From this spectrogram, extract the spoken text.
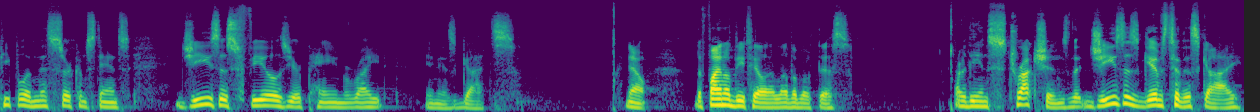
people in this circumstance, Jesus feels your pain right in his guts. Now, the final detail I love about this are the instructions that Jesus gives to this guy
